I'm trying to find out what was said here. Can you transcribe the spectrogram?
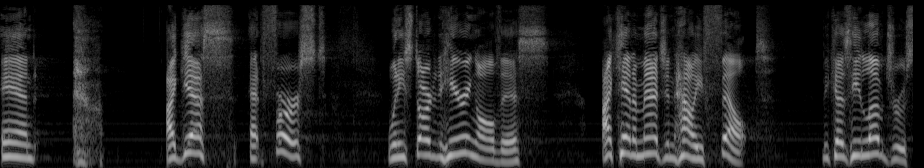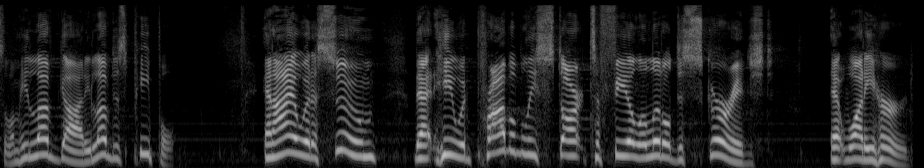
And I guess at first, when he started hearing all this, I can't imagine how he felt because he loved Jerusalem. He loved God. He loved his people. And I would assume that he would probably start to feel a little discouraged at what he heard.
